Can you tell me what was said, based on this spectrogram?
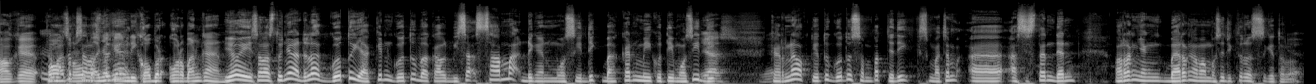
Oke, oh Termasuk salah banyak satunya- yang dikorbankan. Yoi, salah satunya adalah gue tuh yakin gue tuh bakal bisa sama dengan Mosidik bahkan mengikuti Mosidik. Yes. Karena waktu itu gue tuh sempat jadi semacam eh, asisten dan orang yang bareng sama Mosidik terus gitu loh.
